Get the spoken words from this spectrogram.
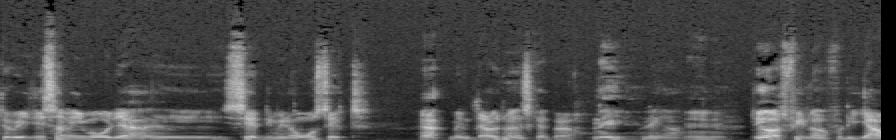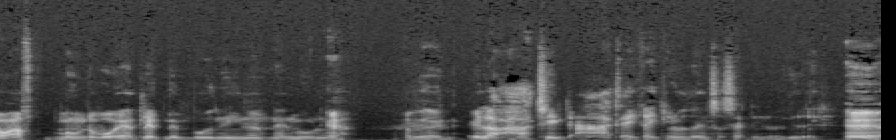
det, ved, det er sådan en, hvor jeg øh, ser den i min oversigt. Ja. Men der er jo ikke noget, jeg skal gøre Nej. længere. Nej, nej. Det er jo også fint nok, fordi jeg har jo haft måneder, hvor jeg har glemt dem, både den ene og den anden måned. Ja. Ja, det er. Eller har tænkt, ah, der er ikke rigtig noget, der er interessant i noget, jeg ikke. Ja, ja.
